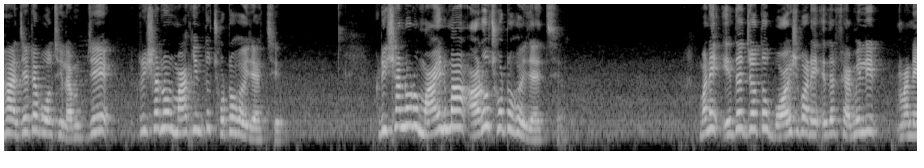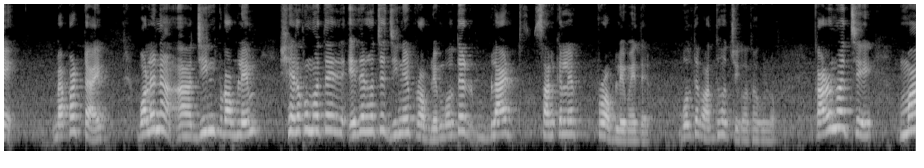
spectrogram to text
হ্যাঁ যেটা বলছিলাম যে কৃষাণুর মা কিন্তু ছোট হয়ে যাচ্ছে। কৃষাণুর মায়ের মা আরও ছোট হয়ে যাচ্ছে। মানে এদের যত বয়স বাড়ে, এদের ফ্যামিলির মানে ব্যাপারটায় বলে না জিন প্রবলেম, সেরকম হতে এদের হচ্ছে জিনের প্রবলেম, বলতে ব্লাড সার্কেলের প্রবলেম এদের, বলতে বাধ্য হচ্ছে কথাগুলো। কারণ হচ্ছে মা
